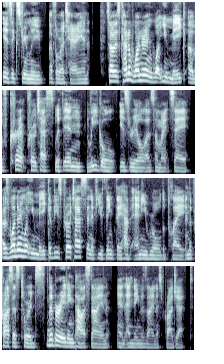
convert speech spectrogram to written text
is extremely authoritarian. So I was kind of wondering what you make of current protests within legal Israel, as some might say. I was wondering what you make of these protests and if you think they have any role to play in the process towards liberating Palestine and ending the Zionist project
